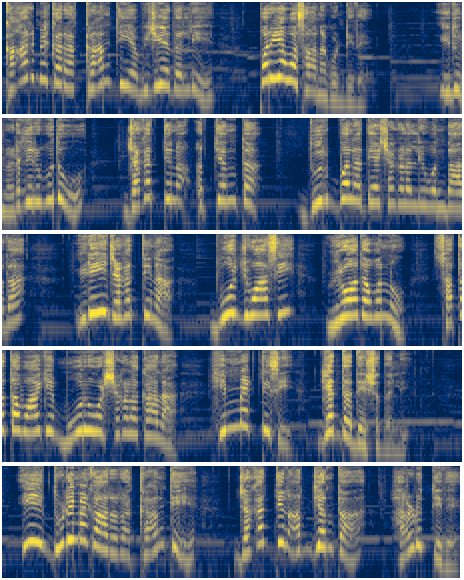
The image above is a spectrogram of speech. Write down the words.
ಕಾರ್ಮಿಕರ ಕ್ರಾಂತಿಯ ವಿಜಯದಲ್ಲಿ ಪರ್ಯವಸಾನಗೊಂಡಿದೆ. ಇದು ನಡೆದಿರುವುದು ಜಗತ್ತಿನ ಅತ್ಯಂತ ದುರ್ಬಲ ದೇಶಗಳಲ್ಲಿ ಒಂದಾದ ಇಡೀ ಜಗತ್ತಿನ ಬೂರ್ಜ್ವಾಸಿ ವಿರೋಧವನ್ನು ಸತತವಾಗಿ ಮೂರು ವರ್ಷಗಳ ಕಾಲ ಹಿಮ್ಮೆಟ್ಟಿಸಿ ಗೆದ್ದ ದೇಶದಲ್ಲಿ. ಈ ದುಡಿಮೆಗಾರರ ಕ್ರಾಂತಿ ಜಗತ್ತಿನಾದ್ಯಂತ ಹರಡುತ್ತಿದೆ.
